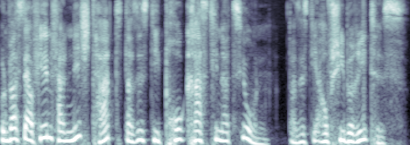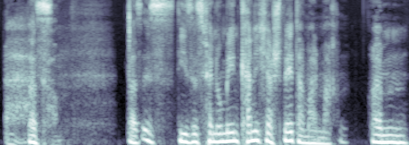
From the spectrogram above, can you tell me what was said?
Und was der auf jeden Fall nicht hat, das ist die Prokrastination. Das ist die Aufschieberitis. Ah, das, komm. Das ist dieses Phänomen, kann ich ja später mal machen. Ähm,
